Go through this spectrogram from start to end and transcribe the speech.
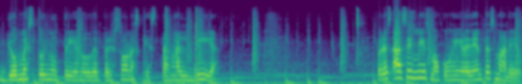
yo me estoy nutriendo de personas que están al día pero es así mismo con ingredientes mareo.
